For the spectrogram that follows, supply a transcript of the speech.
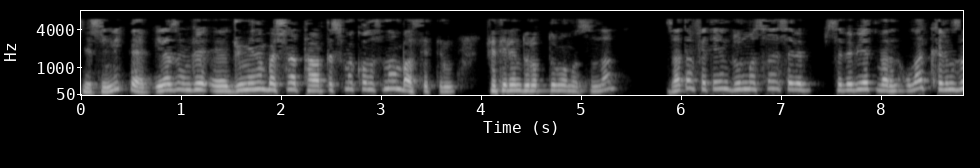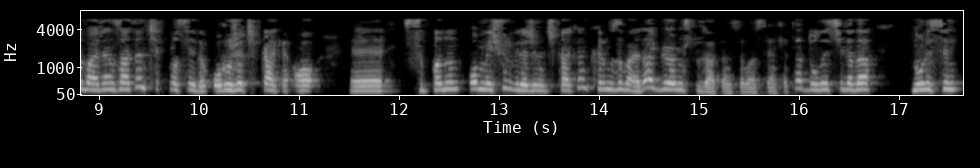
Kesinlikle. Biraz önce e, cümlenin başına tartışma konusundan bahsettin. Fethel'in durup durmamasından. Zaten Fethel'in durmasına sebep, sebebiyet veren olay kırmızı bayrağın zaten çıkmasıydı. Oruca çıkarken o e, Spa'nın o meşhur virajını çıkarken kırmızı bayrağı görmüştü zaten Sebastian Vettel. Dolayısıyla da Norris'in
